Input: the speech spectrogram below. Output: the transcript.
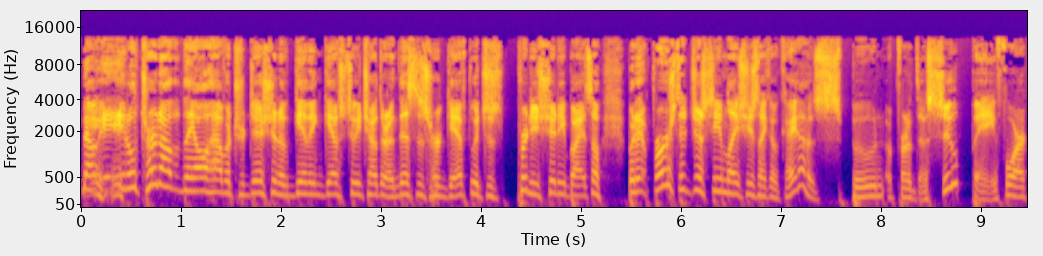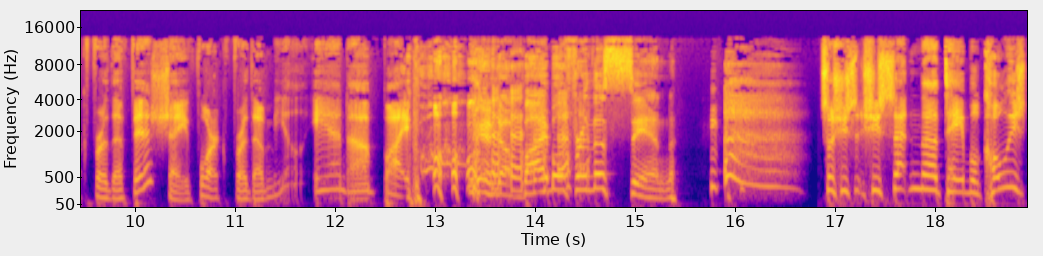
Now, it- it'll turn out that they all have a tradition of giving gifts to each other, and this is her gift, which is pretty shitty by itself. But at first, it just seemed like she's like, okay, a spoon for the soup, a fork for the fish, a fork for the meal, and a Bible. and a Bible for the sin. so she's she's setting the table. Coley's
